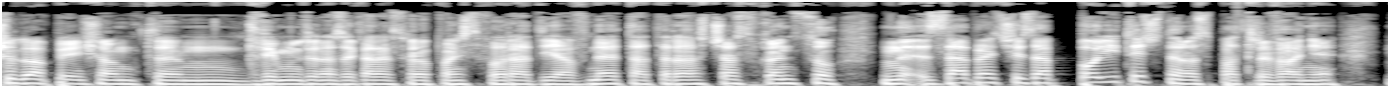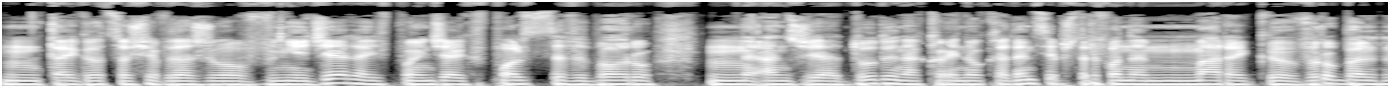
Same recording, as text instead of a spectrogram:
7.52 minuty na zegarach swojego Państwa Radia Wnet, a teraz czas w końcu zabrać się za polityczne rozpatrywanie tego, co się wydarzyło w niedzielę i w poniedziałek w Polsce wyboru Andrzeja Dudy na kolejną kadencję. Przy telefonem Marek Wrubel,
